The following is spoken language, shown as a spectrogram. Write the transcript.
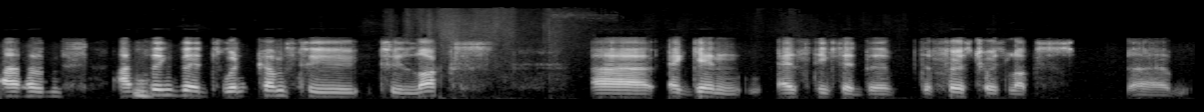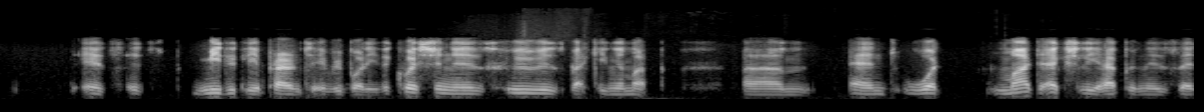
um, I think that when it comes to to locks, uh, again, as Steve said, the the first choice locks, um, it's it's immediately apparent to everybody. The question is who is backing them up, um, and what might actually happen is that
